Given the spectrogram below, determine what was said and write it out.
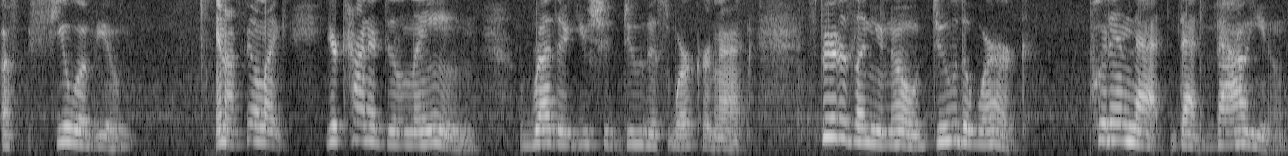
a few of you. And I feel like you're kind of delaying whether you should do this work or not. Spirit is letting you know, do the work. Put in that, that value.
